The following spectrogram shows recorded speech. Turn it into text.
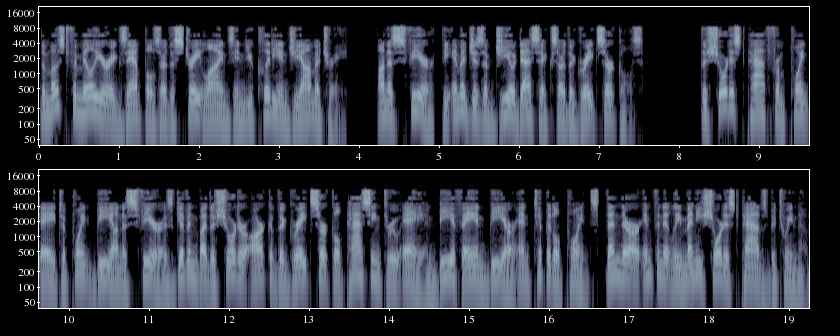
The most familiar examples are the straight lines in Euclidean geometry. On a sphere, the images of geodesics are the great circles. The shortest path from point A to point B on a sphere is given by the shorter arc of the great circle passing through A and B. If A and B are antipodal points, then there are infinitely many shortest paths between them.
